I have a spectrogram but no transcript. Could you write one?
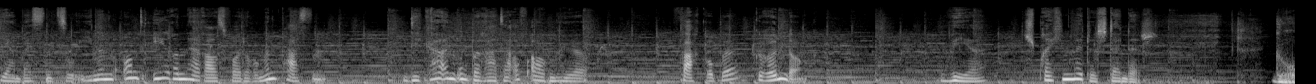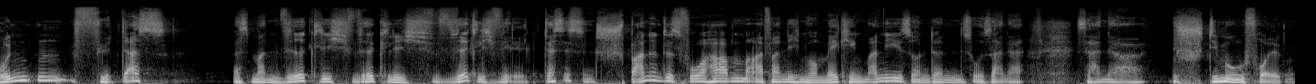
die am besten zu Ihnen und Ihren Herausforderungen passen. Die KMU-Berater auf Augenhöhe. Fachgruppe Gründung. Wir sprechen mittelständisch. Gründen für das, was man wirklich, wirklich, wirklich will. Das ist ein spannendes Vorhaben, einfach nicht nur Making Money, sondern so seiner, seiner Bestimmung folgen.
